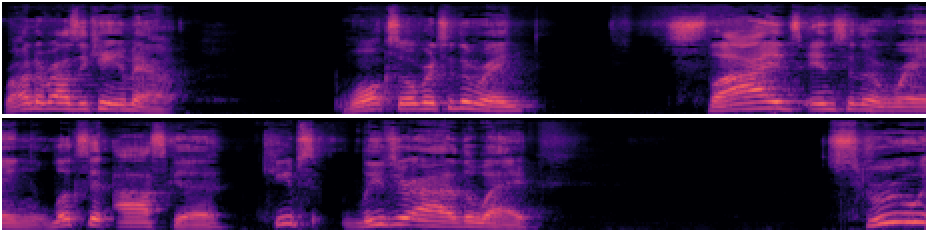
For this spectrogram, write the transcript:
Ronda Rousey came out, walks over to the ring, slides into the ring, looks at Asuka, keeps leaves her out of the way. Screw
